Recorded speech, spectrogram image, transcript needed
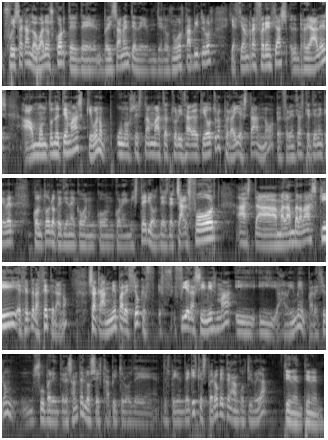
fui sacando varios cortes de precisamente de, los nuevos capítulos y hacían referencias reales a un montón de temas que, bueno, unos están más actualizados que otros, pero ahí están, ¿no? Referencias que tienen que ver con todo lo que tiene con, con, con el misterio, desde Charles Ford hasta Madame Blavatsky, etcétera, etcétera, ¿no? O sea, que a mí me pareció que fiel a sí misma y, y a mí me parecieron súper interesantes los seis capítulos de, de Expediente X, que espero que tengan continuidad. Tienen, tienen.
